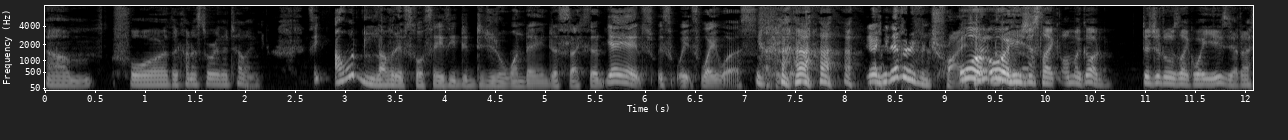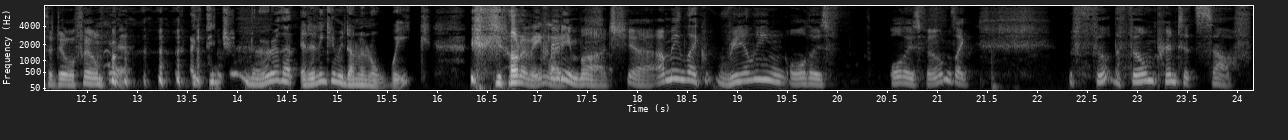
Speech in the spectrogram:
um, for the kind of story they're telling. See, I would love it if Scorsese did digital one day and just like said, "Yeah, yeah, it's it's, it's way worse." I hate it. or you know, he never even tried. He or he's that. just like, oh my god, digital is like way easier. I have to do a film. Yeah. like, did you know that editing can be done in a week? you know what I mean? Pretty Like, much, yeah. I mean, like reeling all those all those films, like the, fil- the film print itself,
